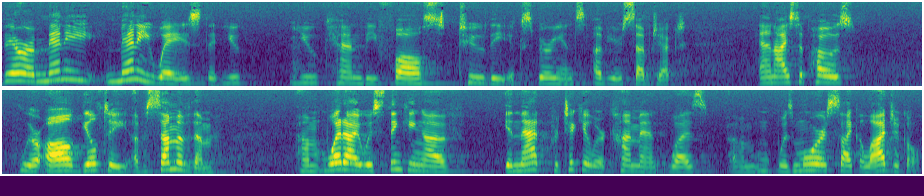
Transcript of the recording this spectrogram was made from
there are many, many ways that you you can be false to the experience of your subject. And I suppose we're all guilty of some of them. Um, what I was thinking of in that particular comment was, um, was more psychological.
